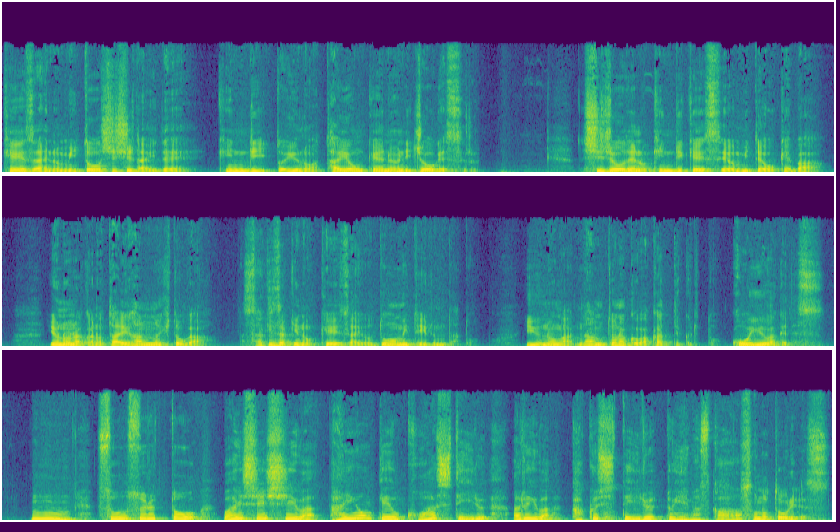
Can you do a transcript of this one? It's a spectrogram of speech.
経済の見通し次第で金利というのは体温計のように上下する。市場での金利形成を見ておけば世の中の大半の人が先々の経済をどう見ているんだというのがなんとなく分かってくるとこういうわけです。うん、そうすると YCC は体温計を壊しているあるいは隠していると言えますか？その通りです。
